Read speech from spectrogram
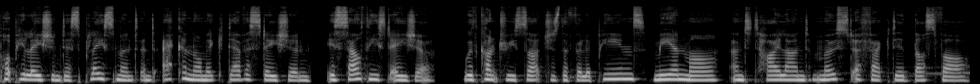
population displacement, and economic devastation is Southeast Asia, with countries such as the Philippines, Myanmar, and Thailand most affected thus far.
